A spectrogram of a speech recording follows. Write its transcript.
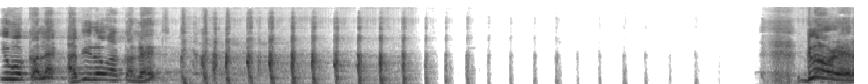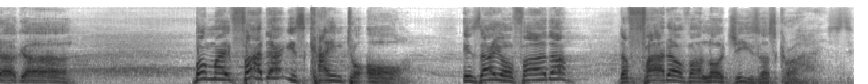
You will collect. Have you know collect? Glory to God. But my father is kind to all. Is that your father? The father of our Lord Jesus Christ.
